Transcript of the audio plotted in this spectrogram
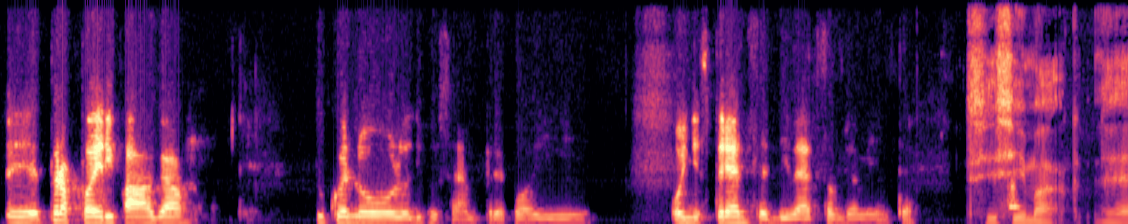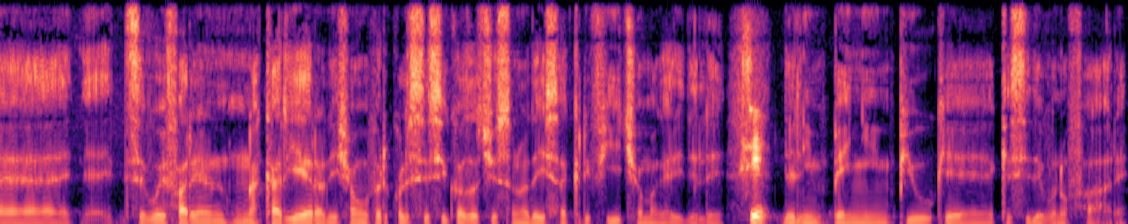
Però poi ripaga, su quello lo dico sempre, poi ogni esperienza è diversa ovviamente. Sì, sì, ma eh, se vuoi fare una carriera, diciamo, per qualsiasi cosa ci sono dei sacrifici o magari delle, sì. degli impegni in più che, che si devono fare.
